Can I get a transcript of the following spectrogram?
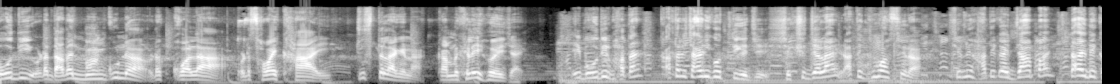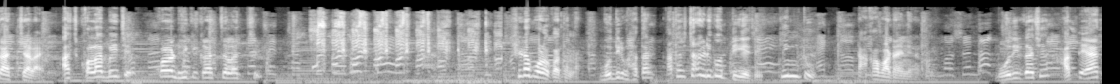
বৌদি ওটা দাদার নুনকু না ওটা কলা ওটা সবাই খায় চুষতে লাগে না কামড়ে খেলেই হয়ে যায়। এই বৌদির ভাতা কাতারে চাকরি করতে গেছে সেক্সের জ্বালায় রাতে ঘুমাচ্ছে না সেখানে হাতে কাজ যা পায় তাই দিয়ে কাজ চালায়। আজ কলা পেয়েছে কলা ঢুকে কাজ চালাচ্ছে। সেটা বড় কথা না বৌদির ভাতার কাতারে চাকরি করতে গেছে কিন্তু টাকা পাঠায় না এখন। বৌদির কাছে হাতে এক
